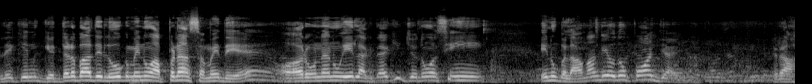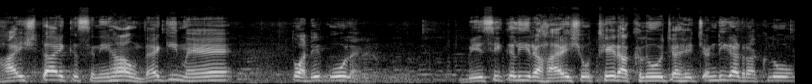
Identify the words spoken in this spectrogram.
ਲੇਕਿਨ ਗਿੱਦੜਬਾਦ ਦੇ ਲੋਕ ਮੈਨੂੰ ਆਪਣਾ ਸਮਝਦੇ ਹੈ ਔਰ ਉਹਨਾਂ ਨੂੰ ਇਹ ਲੱਗਦਾ ਕਿ ਜਦੋਂ ਅਸੀਂ ਇਹਨੂੰ ਬੁਲਾਵਾਂਗੇ ਉਦੋਂ ਪਹੁੰਚ ਜਾਏਗਾ। ਰਹਾਇਸ਼ ਦਾ ਇੱਕ ਸੁਨੇਹਾ ਹੁੰਦਾ ਕਿ ਮੈਂ ਤੁਹਾਡੇ ਕੋਲ ਹਾਂ। ਬੇਸਿਕਲੀ ਰਹਾਇਸ਼ ਉੱਥੇ ਰੱਖ ਲਓ, ਚਾਹੇ ਚੰਡੀਗੜ੍ਹ ਰੱਖ ਲਓ,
